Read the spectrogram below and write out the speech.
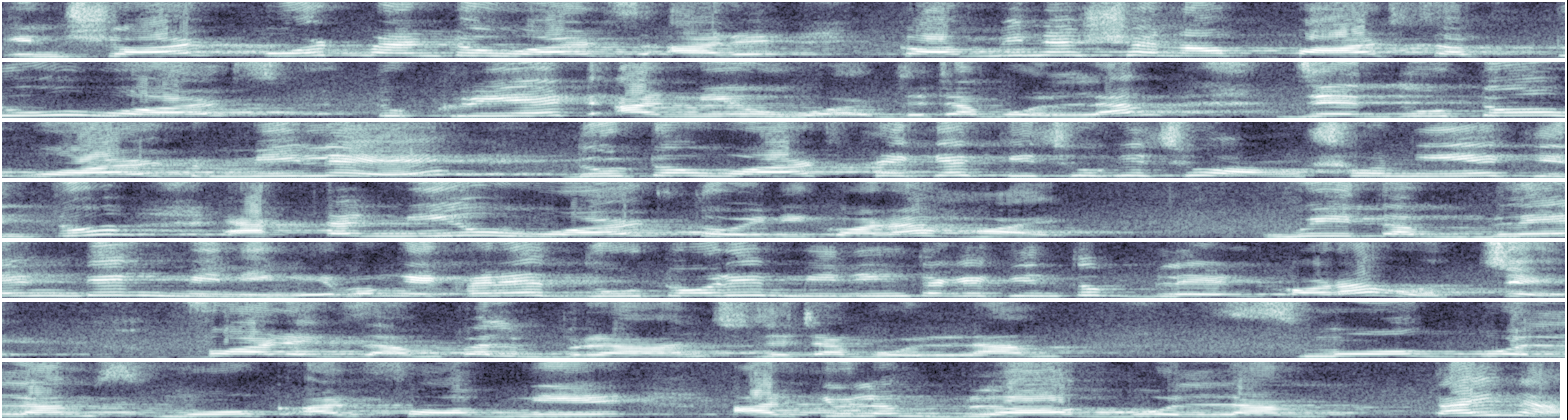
In short, portmanteau words are a combination of parts of two words to create a new word. যেটা বললাম যে দুটো ওয়ার্ড মিলে দুটো ওয়ার্ড থেকে কিছু কিছু অংশ নিয়ে কিন্তু একটা নিউ ওয়ার্ড তৈরি করা হয় উইথ আ ব্লেন্ডিং মিনিং এবং এখানে দুটোরই মিনিংটাকে কিন্তু ব্লেন্ড করা হচ্ছে ফর এক্সাম্পল ব্রাঞ্চ যেটা বললাম স্মোক বললাম স্মোক আর ফগ নিয়ে আর কি বললাম ব্লগ বললাম তাই না?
